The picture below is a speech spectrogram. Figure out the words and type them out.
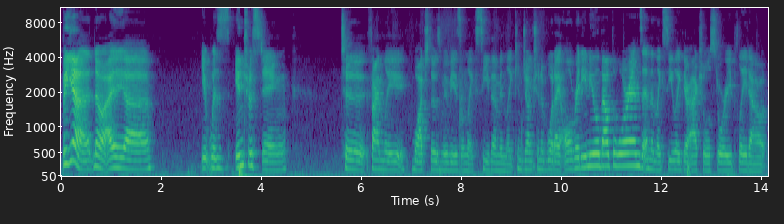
but yeah, no, I. Uh, it was interesting to finally watch those movies and like see them in like conjunction of what I already knew about the Warrens, and then like see like their actual story played out,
